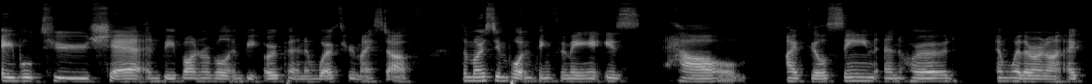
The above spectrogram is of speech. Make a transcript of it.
able to share and be vulnerable and be open and work through my stuff, the most important thing for me is how I feel seen and heard and whether or not I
